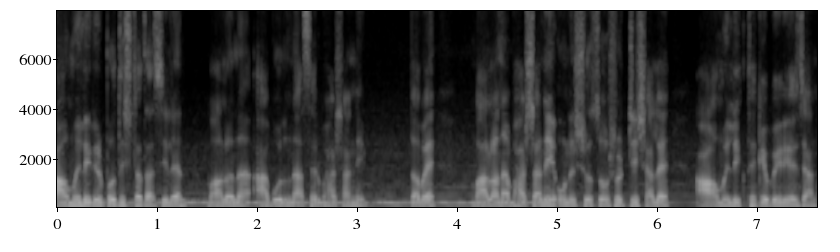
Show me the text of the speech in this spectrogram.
আওয়ামী লীগের প্রতিষ্ঠাতা ছিলেন মাওলানা আবুল নাসের ভাসানী। তবে মাওলানা ভাসানী উনিশশো চৌষট্টি সালে আওয়ামী লীগ থেকে বেরিয়ে যান।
